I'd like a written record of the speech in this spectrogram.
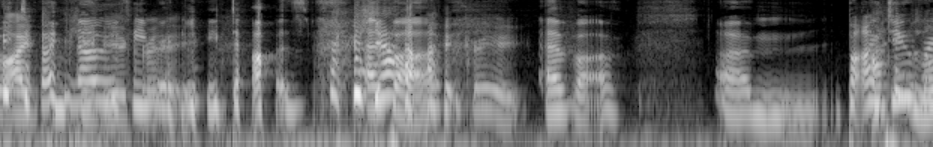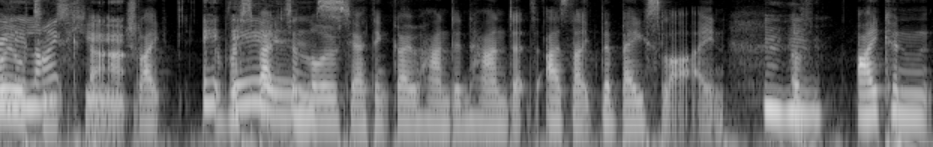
No, I I don't know if he really does yeah, I ever, agree. ever. Um, but I, I, do think really like huge. that. Like It respect and loyalty, I think go hand in hand as, as like the baseline Mm-hmm. of. I can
